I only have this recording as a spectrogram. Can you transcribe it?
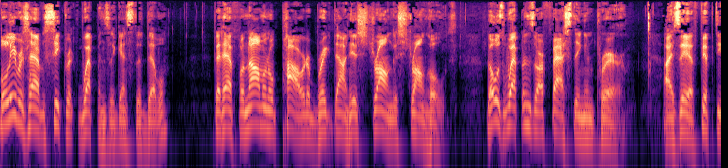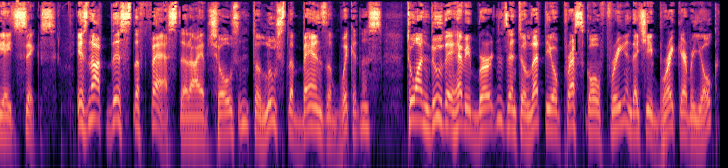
Believers have secret weapons against the devil that have phenomenal power to break down his strongest strongholds. Those weapons are fasting and prayer. Isaiah 58 6. Is not this the fast that I have chosen to loose the bands of wickedness, to undo the heavy burdens, and to let the oppressed go free, and that ye break every yoke?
